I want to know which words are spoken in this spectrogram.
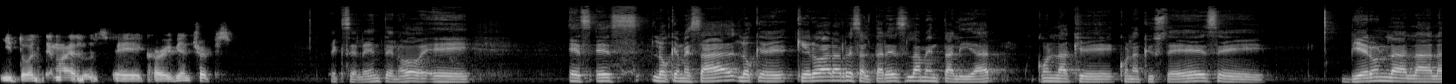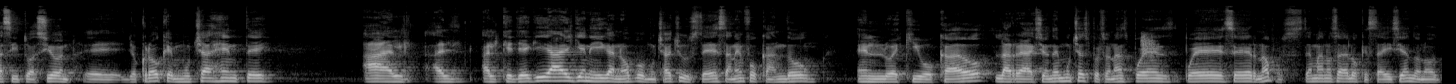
y todo el tema de los eh, Caribbean trips. Excelente, ¿no? Eh, es, es, lo que me está, lo que quiero dar a resaltar es la mentalidad con la que, con la que ustedes eh, vieron la, la, la situación. Eh, yo creo que mucha gente, al, al, al, que llegue alguien y diga, no, pues muchachos, ustedes están enfocando en lo equivocado, la reacción de muchas personas puede, puede ser, no, pues este man no sabe lo que está diciendo, no,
